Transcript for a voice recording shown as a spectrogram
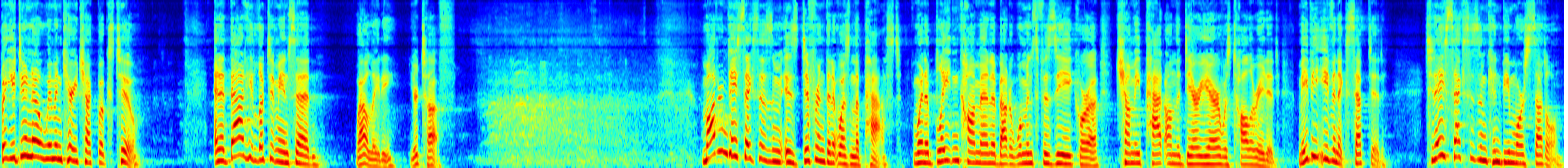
but you do know women carry checkbooks too. And at that, he looked at me and said, Wow, lady, you're tough. Modern day sexism is different than it was in the past, when a blatant comment about a woman's physique or a chummy pat on the derriere was tolerated, maybe even accepted. Today, sexism can be more subtle.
